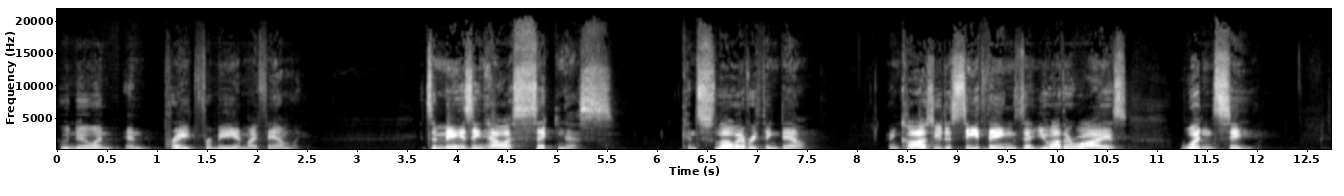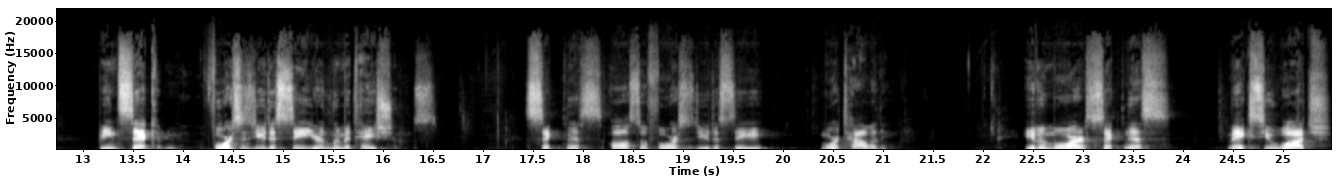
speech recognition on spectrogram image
who knew and, and prayed for me and my family. It's amazing how a sickness can slow everything down and cause you to see things that you otherwise wouldn't see. Being sick forces you to see your limitations. Sickness also forces you to see mortality. Even more, sickness makes you watch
